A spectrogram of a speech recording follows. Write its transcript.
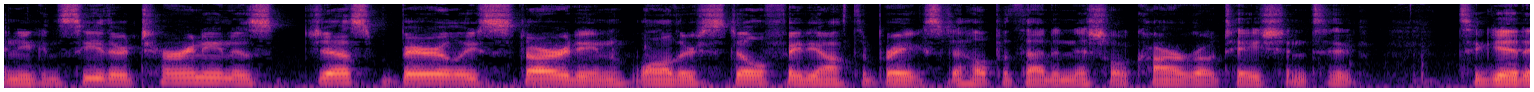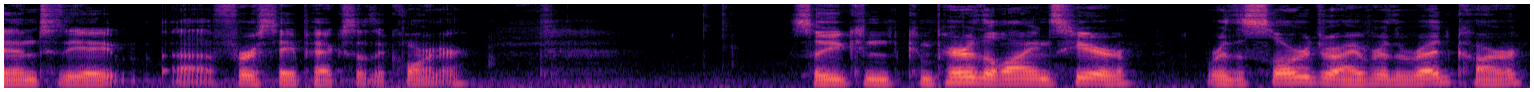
and you can see their turning is just barely starting while they're still fading off the brakes to help with that initial car rotation to, to get into the uh, first apex of the corner. So you can compare the lines here where the slower driver, the red car,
